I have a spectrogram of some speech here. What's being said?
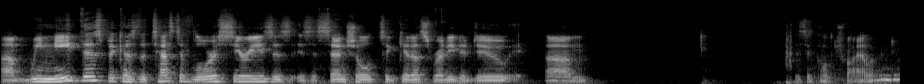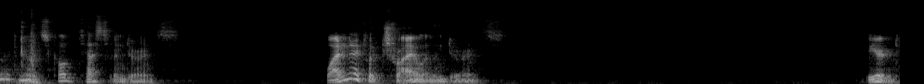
Um, we need this because the test of lore series is, is essential to get us ready to do. Um, is it called trial of endurance? No, it's called test of endurance. Why did I put trial of endurance? Weird.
